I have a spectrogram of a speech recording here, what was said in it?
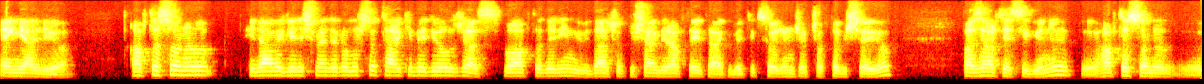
engelliyor. Hafta sonu ilave gelişmeler olursa takip ediyor olacağız. Bu hafta dediğim gibi daha çok düşen bir haftayı takip ettik. Söylenecek çok da bir şey yok. Pazartesi günü e, hafta sonu e,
